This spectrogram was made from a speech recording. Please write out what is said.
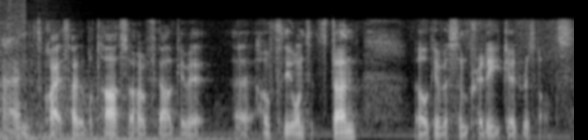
and it's quite a sizable task. So hopefully, I'll give it. Uh, hopefully, once it's done, it'll give us some pretty good results.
